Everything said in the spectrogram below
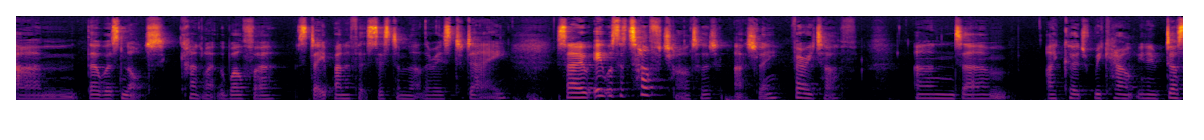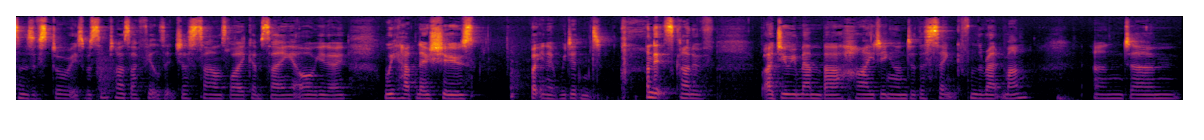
um, there was not kind of like the welfare state benefit system that there is today. So it was a tough childhood, actually, very tough. And um, I could recount, you know, dozens of stories, but sometimes I feel it just sounds like I'm saying, oh, you know, we had no shoes, but you know, we didn't. and it's kind of, I do remember hiding under the sink from the rent man and um,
